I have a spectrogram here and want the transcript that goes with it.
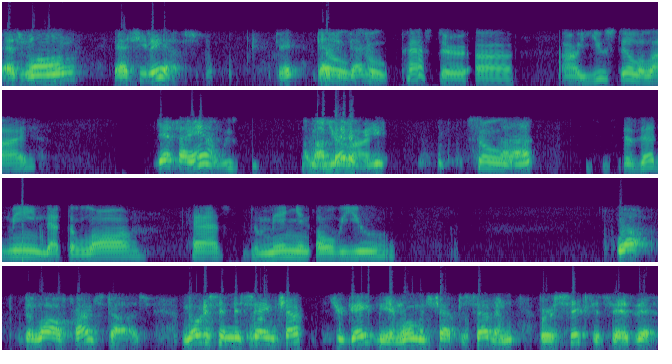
as long as he lives. Okay? That's so, exactly- so Pastor, uh, are you still alive? yes, I am. We, I better alive. be. So, Uh-huh. does that mean that the law has dominion over you? Well, the law of Christ does. Notice in this same chapter that you gave me in Romans chapter 7, verse 6, it says this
